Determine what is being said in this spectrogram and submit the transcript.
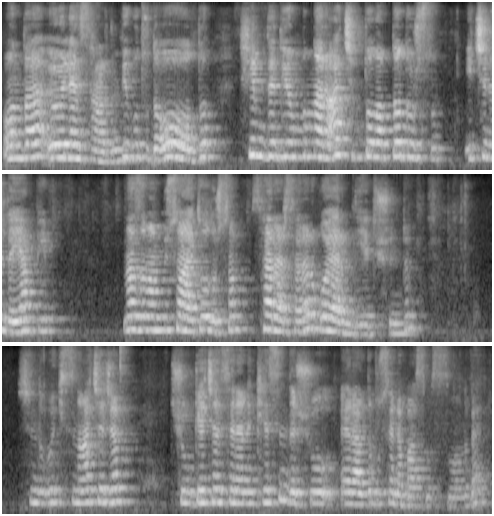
Onu da öğlen sardım. Bir kutu da o oldu. Şimdi de diyorum bunları açıp dolapta dursun. İçini de yapayım. Ne zaman müsait olursam sarar sarar koyarım diye düşündüm. Şimdi bu ikisini açacağım. Şu geçen senenin kesin de şu herhalde bu sene basmışsın onu be.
